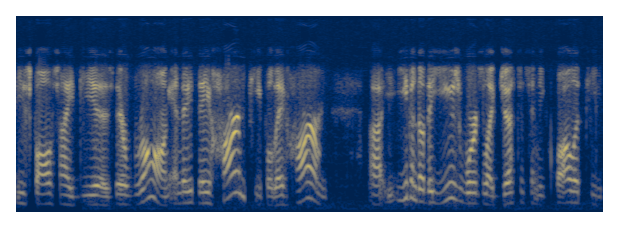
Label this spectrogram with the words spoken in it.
these false ideas. They're wrong and they, they harm people. They harm, uh, even though they use words like justice and equality,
